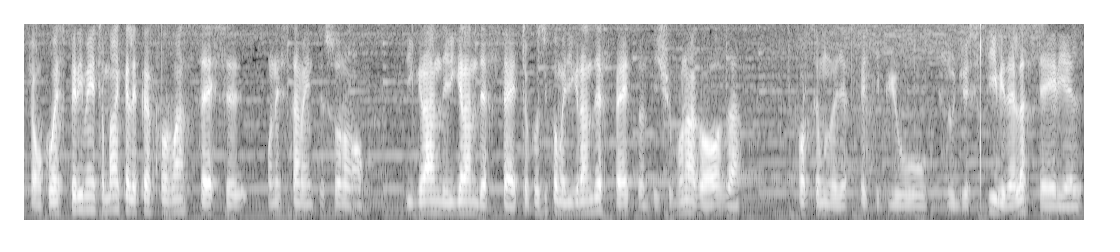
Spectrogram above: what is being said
diciamo, come, esperimento, ma anche le performance stesse onestamente sono di grande, di grande effetto, così come di grande effetto, anticipo una cosa, forse uno degli aspetti più suggestivi della serie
